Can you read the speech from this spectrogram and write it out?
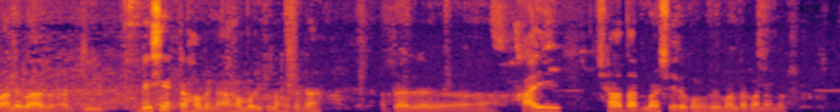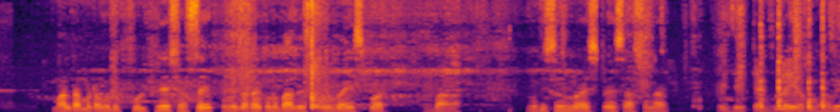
বানেবার আর কি, বেশি একটা হবে না, আহামরি কোনো হবে না। আপনার হাই সাত আট মাস এরকম হবে মালটা বানানোর। মালটা মোটামুটি ফুল ফ্রেশ আছে, কোনো জায়গায় কোনো বাজে স্পুন বা স্পট বা কোনো কিছু নয়েস টয়েস আসে না। এই যে ট্যাগগুলো এরকম হবে।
